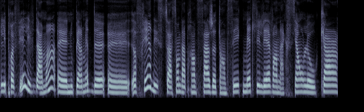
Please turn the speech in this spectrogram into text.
les profils, évidemment, euh, nous permettent d'offrir euh, des situations d'apprentissage authentique, mettre l'élève en action là, au cœur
